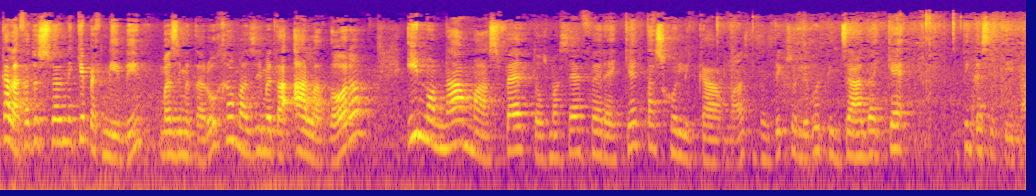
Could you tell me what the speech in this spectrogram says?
Καλά, φέτος φέρνουν και παιχνίδι μαζί με τα ρούχα, μαζί με τα άλλα δώρα. Η νονά μας φέτος μας έφερε και τα σχολικά μας. Θα σας δείξω λίγο την τσάντα και την κασετίνα.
